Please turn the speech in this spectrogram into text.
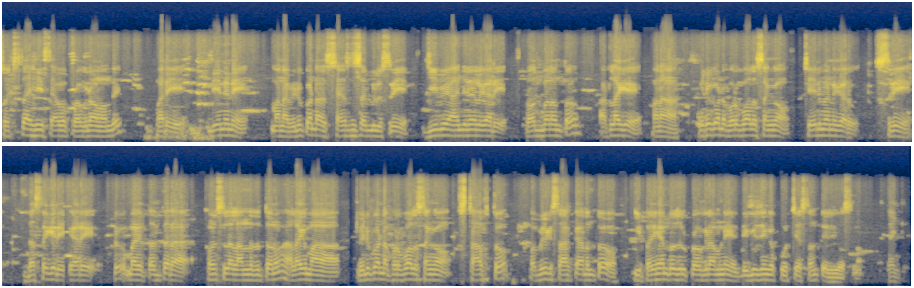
స్వచ్ఛతా హీ సేవ ప్రోగ్రాం ఉంది. మరి దీనిని మన వినుకొండ శాసనసభ్యులు శ్రీ జీవి ఆంజనేయులు గారి ప్రోద్బలంతో అట్లాగే మన వినుకొండ పురపాలక సంఘం చైర్మన్ గారు శ్రీ దస్తగిరి గారి మరి తదితర కౌన్సిలర్ల అందరితోనూ అలాగే మా వినుకొండ పురపాలక సంఘం స్టాఫ్తో పబ్లిక్ సహకారంతో ఈ పదిహేను రోజుల ప్రోగ్రామ్ని దిగ్విజయంగా పూర్తి చేస్తామని తెలియజేస్తున్నాం. Thank you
